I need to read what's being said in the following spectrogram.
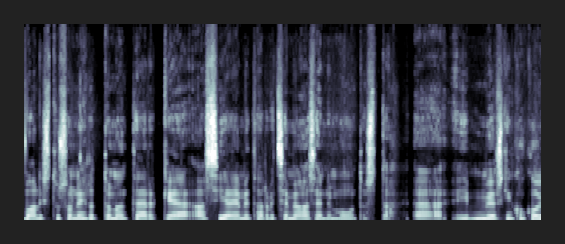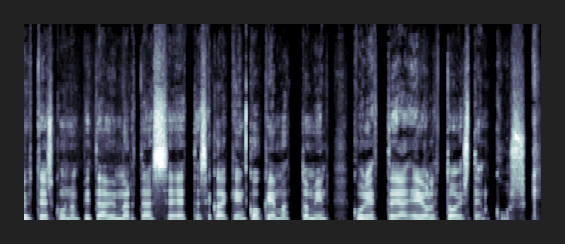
Valistus on ehdottoman tärkeä asia ja me tarvitsemme asennemuutosta. Myöskin koko yhteiskunnan pitää ymmärtää se, että se kaikkein kokemattomin kuljettaja ei ole toisten kuski.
